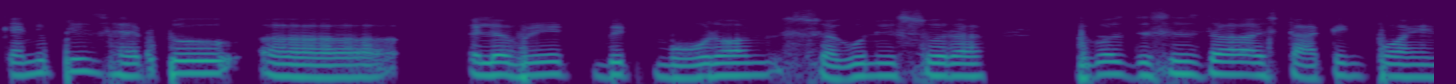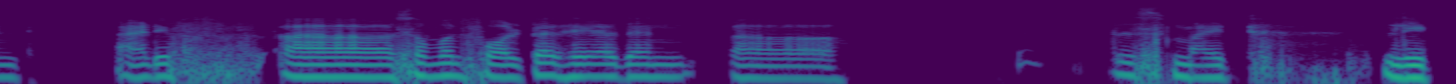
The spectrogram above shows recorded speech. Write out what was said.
can you please help to uh, elaborate a bit more on Sagunishwara because this is the starting point, and if uh, someone falter here, then uh, this might lead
